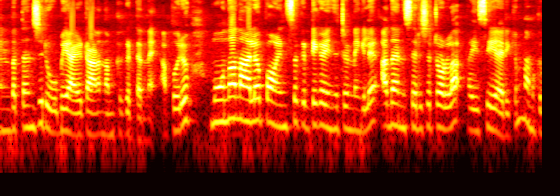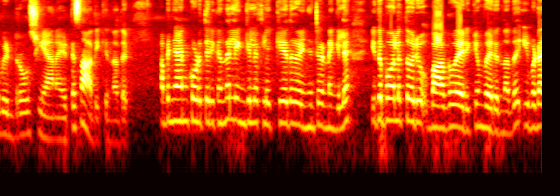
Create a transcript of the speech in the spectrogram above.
എൺപത്തഞ്ച് രൂപയായിട്ടാണ് നമുക്ക് കിട്ടുന്നത്. അപ്പോൾ ഒരു മൂന്നോ നാലോ പോയിന്റ്സ് കിട്ടി കഴിഞ്ഞിട്ടുണ്ടെങ്കിൽ അതനുസരിച്ചിട്ടുള്ള പൈസയായിരിക്കും നമുക്ക് വിഡ്രോ ചെയ്യാനായിട്ട് സാധിക്കുന്നത്. അപ്പം ഞാൻ കൊടുത്തിരിക്കുന്ന ലിങ്കിൽ ക്ലിക്ക് ചെയ്ത് കഴിഞ്ഞിട്ടുണ്ടെങ്കിൽ ഇതുപോലത്തെ ഒരു ഭാഗമായിരിക്കും വരുന്നത്. ഇവിടെ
